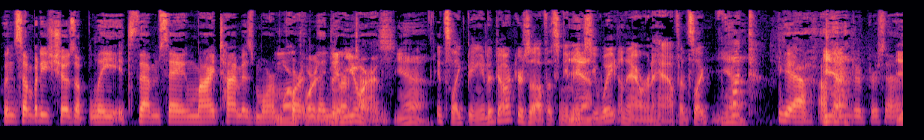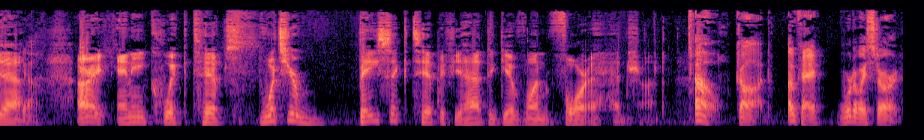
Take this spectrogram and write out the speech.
when somebody shows up late, it's them saying my time is more, more important, than, your yours. time. Yeah, It's like being at a doctor's office and he makes you wait an hour and a half. It's like, Yeah. what? Yeah, a yeah, hundred percent. Yeah. Yeah. All right. Any quick tips? What's your basic tip if you had to give one for a headshot? Oh, God. Okay. Where do I start?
